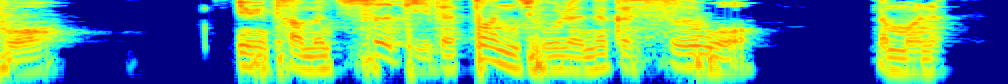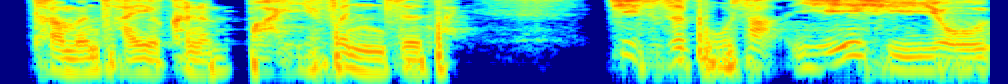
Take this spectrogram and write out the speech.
佛，因为他们彻底的断除了那个私我。那么呢？他们才有可能百分之百，即使是菩萨，也许有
